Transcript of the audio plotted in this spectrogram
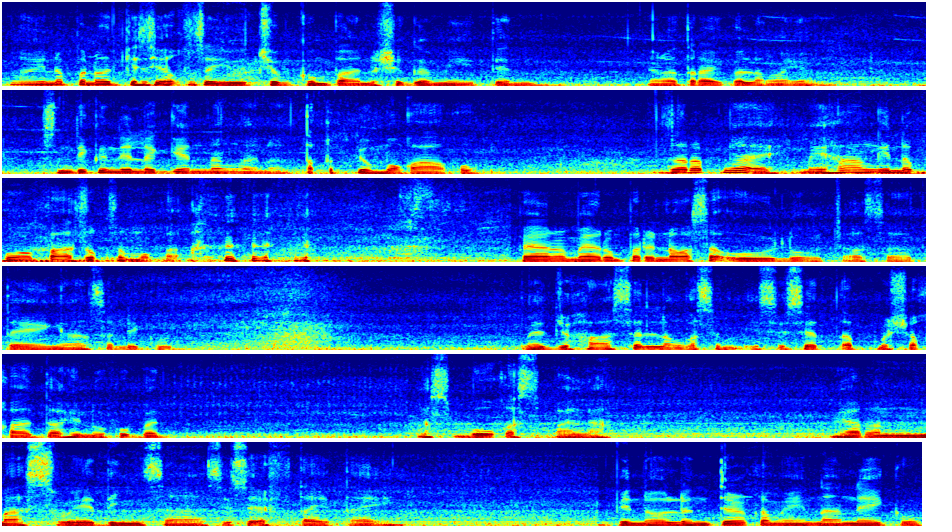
May napanood kasi ako sa YouTube kung paano siya gamitin. Try ko lang ngayon. Tapos hindi ko nilagyan ng ano, takip yung mukha ko. Sarap nga eh. May hangin na pumapasok sa mukha. Pero meron pa rin ako sa ulo, tsaka sa tenga, sa likod. Medyo hassle lang kasi isi-set up mo siya kada hinuhubad. Mas bukas pala. Meron mass wedding sa CCF Taytay. Vinolunteer kami ng nanay ko.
